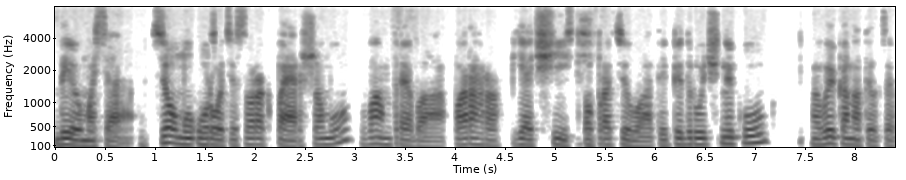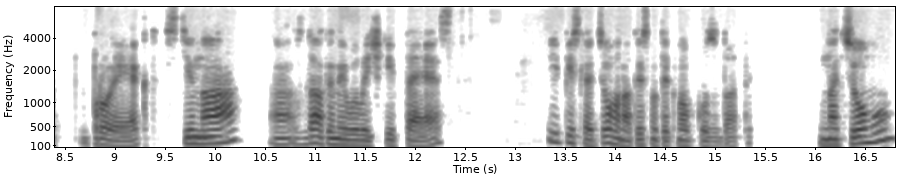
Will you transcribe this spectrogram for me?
Дивимося, в цьому уроці 41-му вам треба параграф 5-6 опрацювати підручнику, виконати це проект стіна, е, здати невеличкий тест, і після цього натиснути кнопку Здати. На цьому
